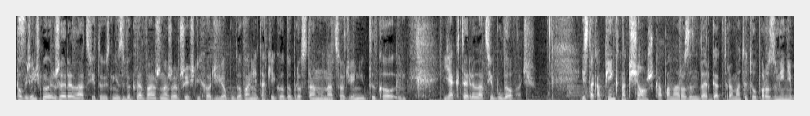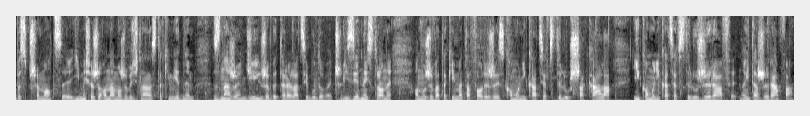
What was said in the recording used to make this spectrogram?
Powiedzieliśmy, że relacje to jest niezwykle ważna rzecz, jeśli chodzi o budowanie takiego dobrostanu na co dzień, tylko jak te relacje budować? Jest taka piękna książka pana Rosenberga, która ma tytuł Porozumienie bez przemocy i myślę, że ona może być dla nas takim jednym z narzędzi, żeby te relacje budować. Czyli z jednej strony on używa takiej metafory, że jest komunikacja w stylu szakala i komunikacja w stylu żyrafy. No i ta żyrafa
